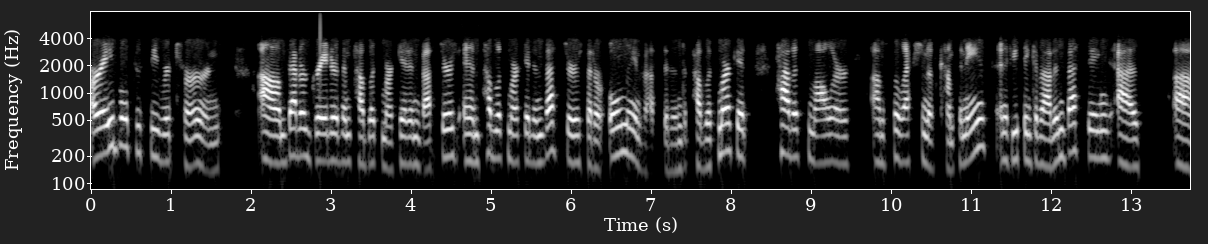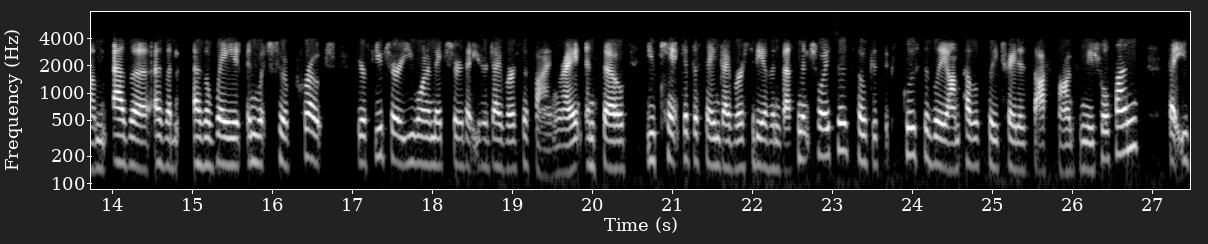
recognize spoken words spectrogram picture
are able to see returns um, that are greater than public market investors, and public market investors that are only invested into public markets have a smaller um, selection of companies. And if you think about investing as um, as a as a as a way in which to approach your future, you want to make sure that you're diversifying, right? And so you can't get the same diversity of investment choices focused exclusively on publicly traded stocks, bonds, and mutual funds that you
